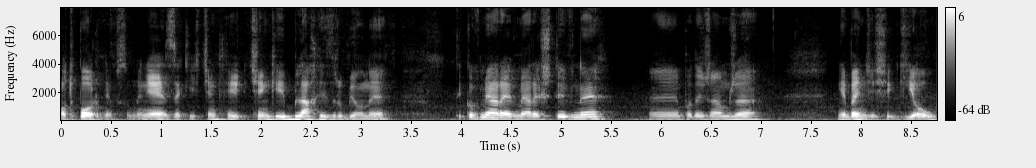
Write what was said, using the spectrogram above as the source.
odporny w sumie. Nie jest z jakiejś cienkiej, cienkiej blachy zrobiony, tylko w miarę, w miarę sztywny. Yy, podejrzewam, że nie będzie się giął,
